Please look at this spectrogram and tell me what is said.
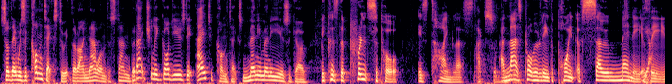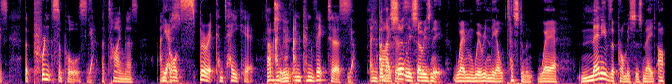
So there was a context to it that I now understand. But actually, God used it out of context many, many years ago. Because the principle is timeless. Absolutely. And that's probably the point of so many of yeah. these. The principles yeah. are timeless and yes. God's Spirit can take it Absolutely. And, and, convict us yeah. And And that's us. certainly so, isn't it? When we're in the Old Testament, where many of the promises made are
